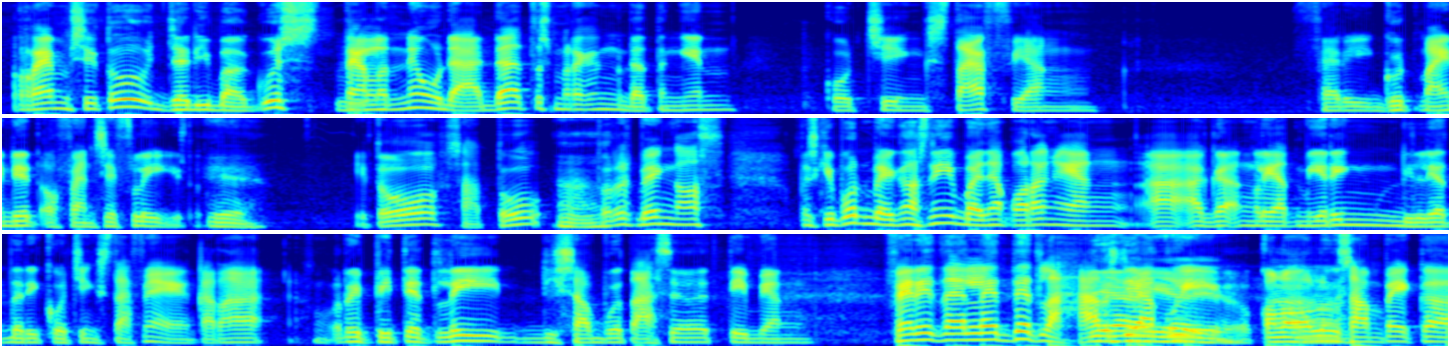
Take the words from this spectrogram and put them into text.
Rams itu jadi bagus, talentnya udah ada terus mereka ngedatengin coaching staff yang very good minded offensively gitu. Iya. Itu satu. Heeh. Terus Bengals. Meskipun Bengals nih banyak orang yang uh, agak ngelihat miring dilihat dari coaching staffnya ya karena repeatedly disabotase tim yang very talented lah harus Iya, diakui. iya, iya. Kalau Ah. lu sampai ke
